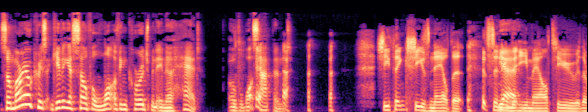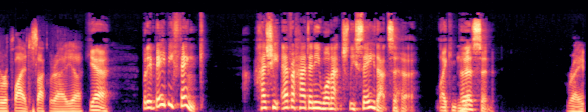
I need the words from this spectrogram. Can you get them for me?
So Morioka is giving herself a lot of encouragement in her head over what's happened. She thinks she's nailed it, sending Yeah. the email to the reply to Sakurai. Yeah. Yeah. But it made me think has she ever had anyone actually say that to her? Like in person? Right.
